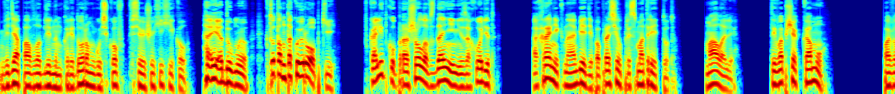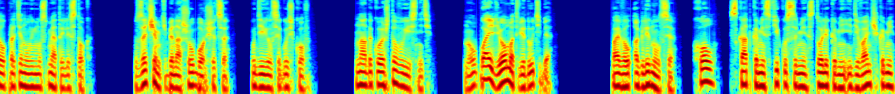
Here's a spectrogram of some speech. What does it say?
Ведя Павла длинным коридором, Гуськов все еще хихикал. А я думаю, кто там такой робкий? В калитку прошел, а в здании не заходит. Охранник на обеде попросил присмотреть тут. Мало ли. Ты вообще к кому? Павел протянул ему смятый листок. «Зачем тебе наша уборщица?» – удивился Гуськов. «Надо кое-что выяснить». «Ну, пойдем, отведу тебя». Павел оглянулся. Холл с катками, с фикусами, столиками и диванчиками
